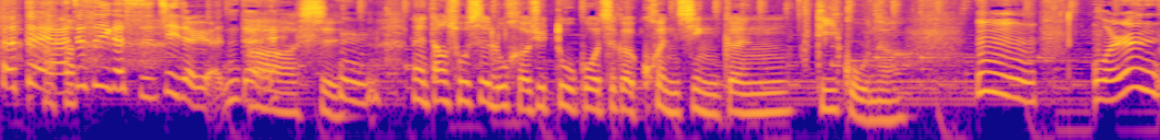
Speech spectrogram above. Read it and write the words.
对啊，就是一个实际的人。对，是。那你当初是如何去度过这个困境跟低谷呢？嗯，我认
